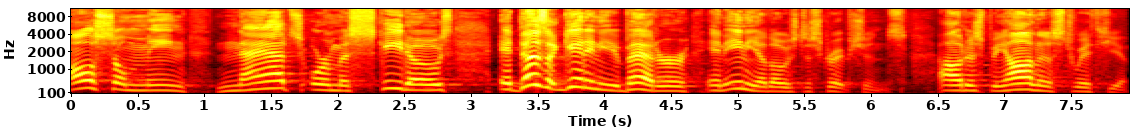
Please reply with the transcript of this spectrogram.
also mean gnats or mosquitoes. It doesn't get any better in any of those descriptions. I'll just be honest with you.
